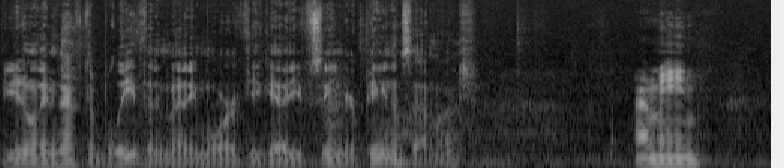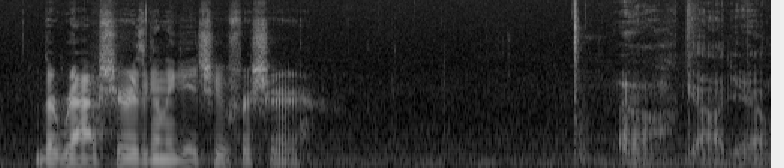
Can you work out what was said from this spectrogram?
You don't even have to believe in him anymore if you get you've seen your penis that much. I mean, the rapture is gonna get you for sure. Oh God, yeah.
